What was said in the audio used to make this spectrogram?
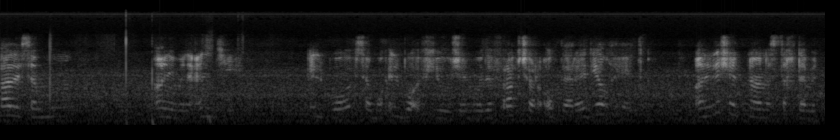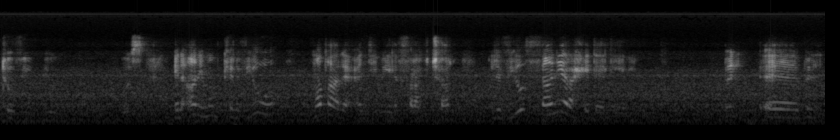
هذا يسموه أنا من عندي elbow يسموه elbow effusion with a fracture of the radial head. أنا ليش أنا أستخدم ال two views يعني أنا ممكن view ما طالع عندي بيه ال fracture ال view الثاني راح يدليني. بال, آه بال,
